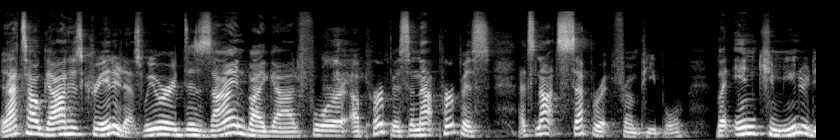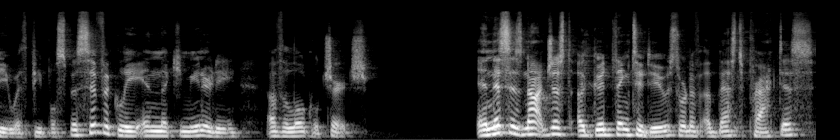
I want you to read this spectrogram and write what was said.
That's how God has created us. We were designed by God for a purpose, and that purpose that's not separate from people, but in community with people, specifically in the community of the local church. And this is not just a good thing to do, sort of a best practice.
